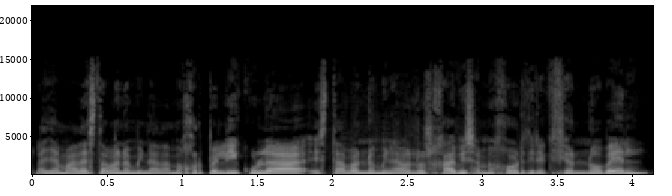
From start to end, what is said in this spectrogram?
la llamada estaba nominada a Mejor Película, estaban nominados los Javis a Mejor Dirección Nobel,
